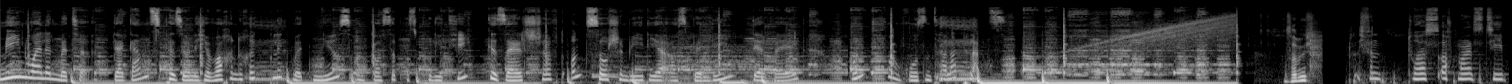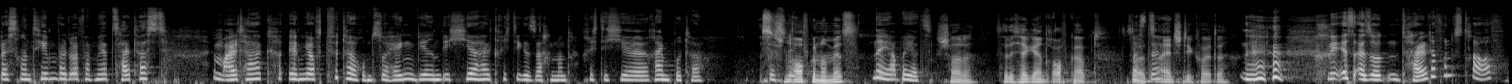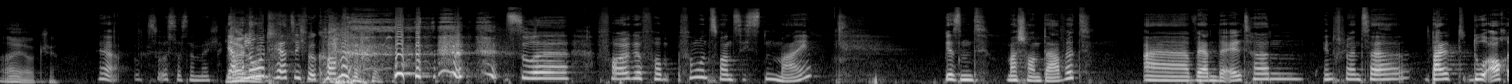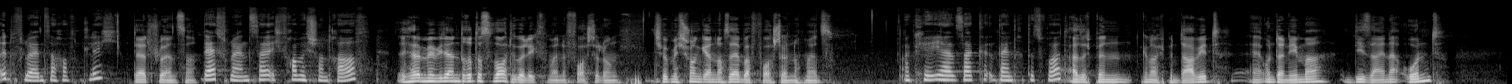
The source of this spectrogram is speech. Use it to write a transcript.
Meanwhile in Mitte, der ganz persönliche Wochenrückblick mit News und Gossip aus Politik, Gesellschaft und Social Media aus Berlin, der Welt und vom Rosenthaler Platz. Was habe ich? Ich finde, du hast oftmals die besseren Themen, weil du einfach mehr Zeit hast, im Alltag irgendwie auf Twitter rumzuhängen, während ich hier halt richtige Sachen und richtig hier reinbutter. Ist das schon aufgenommen jetzt? Nee, aber jetzt. Schade. Das hätte ich ja gern drauf gehabt. So Was als denn? Einstieg heute. Nee, ist also ein Teil davon ist drauf. Ah ja, okay. Ja, so ist das nämlich. Ja, Na hallo gut. und herzlich willkommen zur Folge vom 25. Mai. Wir sind Mascha und David, äh, werdende Eltern, Influencer, bald du auch Influencer hoffentlich. Dadfluencer. Dadfluencer, ich freue mich schon drauf. Ich hatte mir wieder ein drittes Wort überlegt für meine Vorstellung. Ich würde mich schon gern noch selber vorstellen nochmals. Okay, ja, sag dein drittes Wort. Also ich bin, genau, ich bin David, äh, Unternehmer, Designer und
